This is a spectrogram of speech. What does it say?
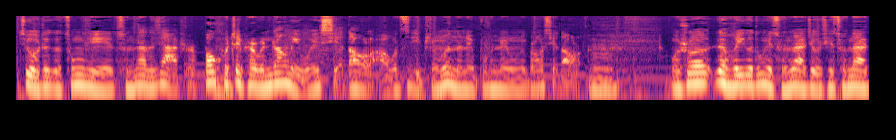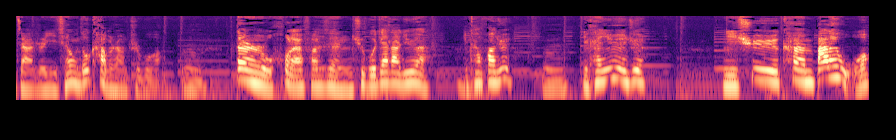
就有这个东西存在的价值。包括这篇文章里我也写到了啊，我自己评论的那部分内容里边我写到了，嗯我说任何一个东西存在就有其存在的价值。以前我都看不上直播，嗯但是我后来发现，你去国家大剧院你看话剧，嗯，你看音乐剧，你去看芭蕾舞，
